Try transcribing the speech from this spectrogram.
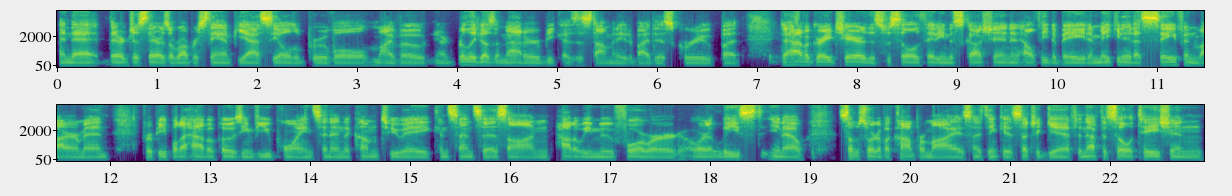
and that they're just there as a rubber stamp. Yes, seal of approval, my vote. You know, it really doesn't matter because it's dominated by this group. But to have a great chair that's facilitating discussion and healthy debate and making it a safe environment for people to have opposing viewpoints and then to come to a consensus on how do we move forward or at least, you know, some sort of a compromise, I think is such a gift. And that facilitation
